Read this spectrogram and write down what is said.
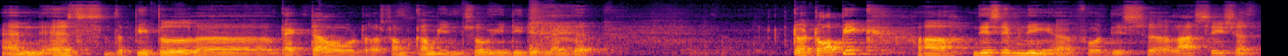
and as the people uh, backed out or some come in, so we did it like that. The topic uh, this evening uh, for this uh, last session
